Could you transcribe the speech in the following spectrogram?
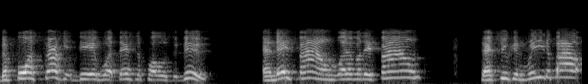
The Fourth Circuit did what they're supposed to do, and they found whatever they found that you can read about.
